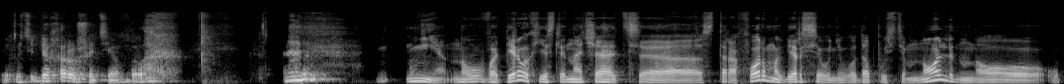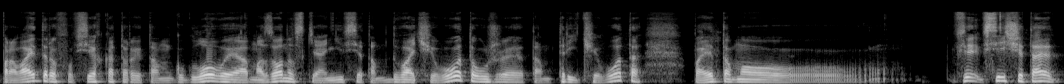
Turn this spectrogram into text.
у тебя хорошая тема была. Не, ну, во-первых, если начать э, с Terraform, версия у него, допустим, 0, но у провайдеров, у всех, которые там гугловые, амазоновские, они все там два чего-то уже, там три чего-то, поэтому все, все, считают,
